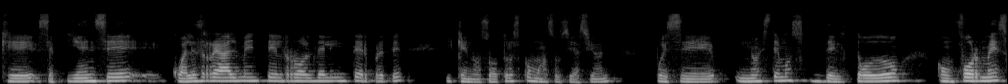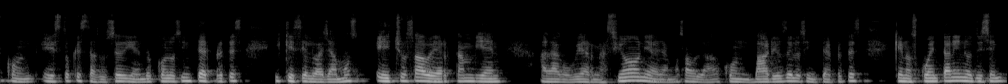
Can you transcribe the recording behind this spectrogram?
que se piense cuál es realmente el rol del intérprete y que nosotros como asociación pues eh, no estemos del todo conformes con esto que está sucediendo con los intérpretes y que se lo hayamos hecho saber también a la gobernación y hayamos hablado con varios de los intérpretes que nos cuentan y nos dicen,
